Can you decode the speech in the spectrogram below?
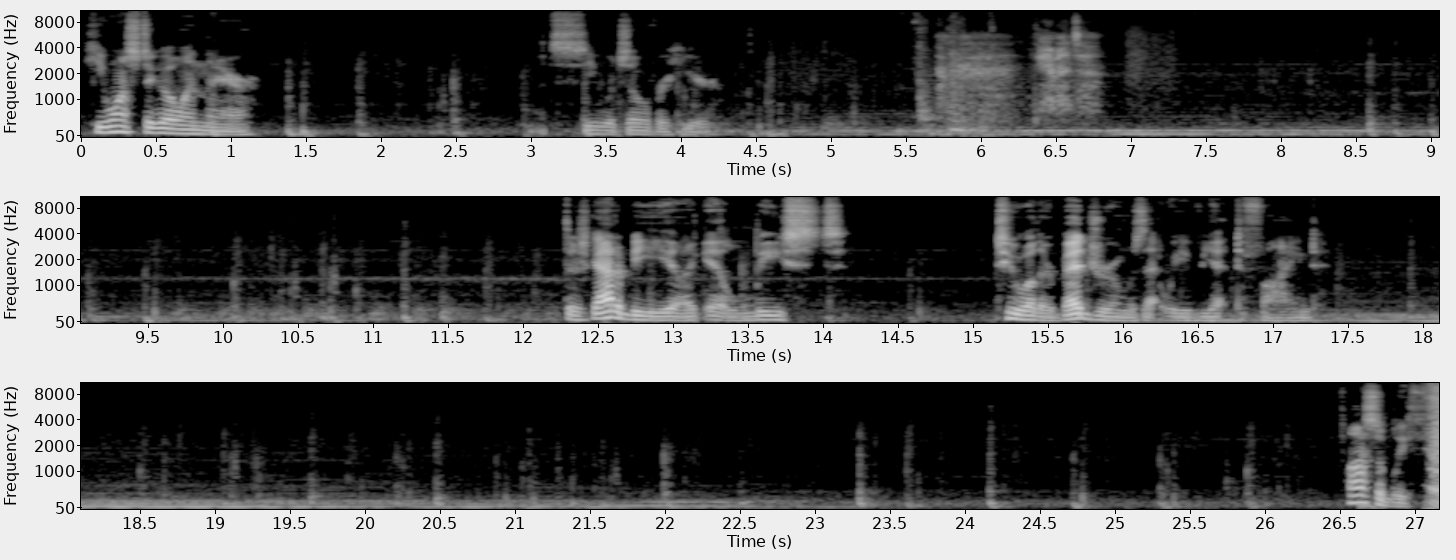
He wants to go in there. Let's see what's over here. Damn it. there's got to be like at least two other bedrooms that we've yet to find. Possibly three.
